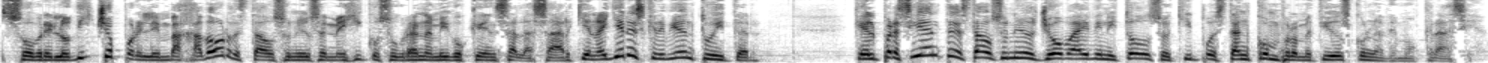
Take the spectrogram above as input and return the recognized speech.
sobre lo dicho por el embajador de Estados Unidos en México, su gran amigo Ken Salazar, quien ayer escribió en Twitter que el presidente de Estados Unidos, Joe Biden, y todo su equipo están comprometidos con la democracia,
